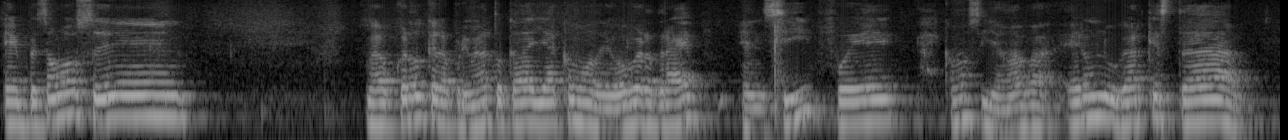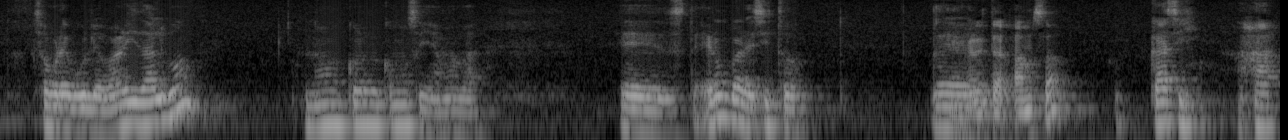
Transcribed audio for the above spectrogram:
Empezamos en... Me acuerdo que la primera tocada ya como de Overdrive en sí fue... ¿Cómo se llamaba? Era un lugar que está sobre Boulevard Hidalgo. No me acuerdo cómo se llamaba. Este, era un barecito. ¿En a FAMSA? Casi, ajá.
